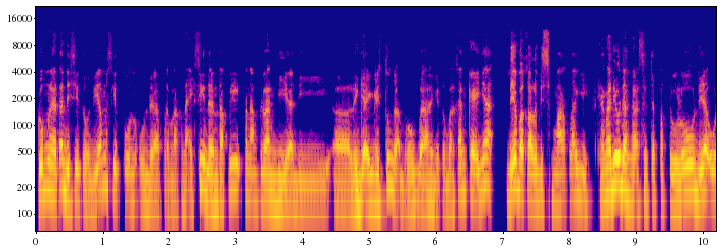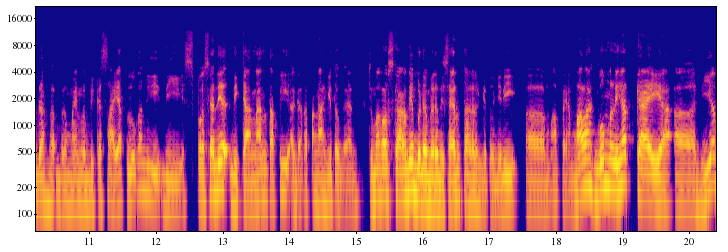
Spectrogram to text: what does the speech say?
gue melihatnya di situ. Dia meskipun udah pernah kena accident tapi penampilan dia di uh, Liga Inggris tuh nggak berubah gitu. Bahkan kayaknya dia bakal lebih smart lagi. Karena dia udah nggak secepat dulu dia udah nggak bermain lebih ke sayap. Dulu kan di di Spurs kan dia di kanan tapi agak ke tengah gitu kan. Cuma kalau sekarang dia benar-benar di center gitu. Jadi um, apa ya malah gue melihat kayak uh, dia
